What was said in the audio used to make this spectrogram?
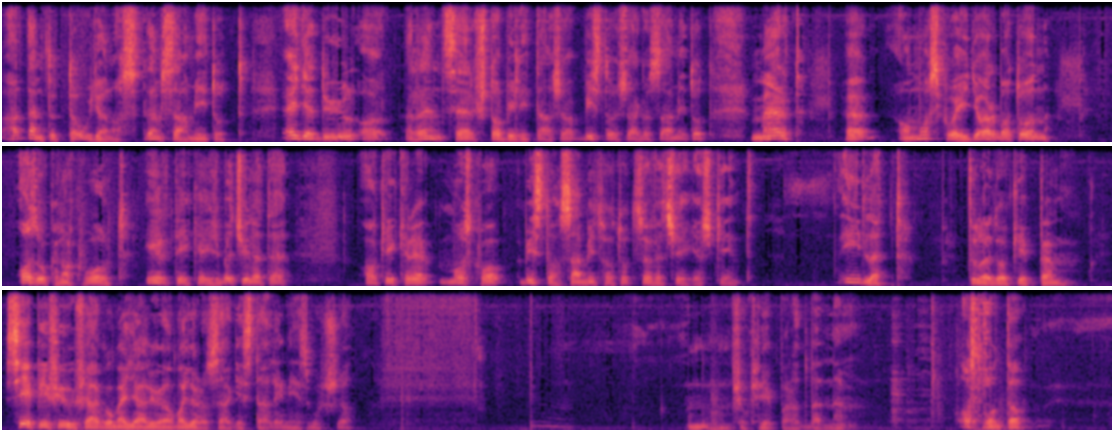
hát nem tudta ugyanazt, nem számított. Egyedül a rendszer stabilitása, biztonsága számított, mert a moszkvai gyarmaton azoknak volt értéke és becsülete, akikre Moszkva bizton számíthatott szövetségesként. Így lett tulajdonképpen szép ifjúságom egyenlő a magyarországi sztálinizmussal. Sok szép maradt bennem. Azt mondta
